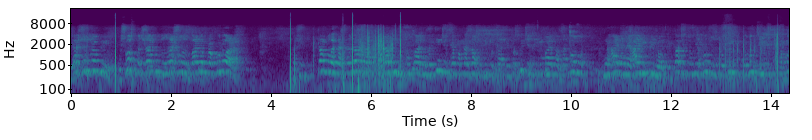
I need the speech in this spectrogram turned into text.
я що зробив? Пішов спочатку до нашого звання прокурора. Значить, там була якась нарада, радий буквально закінчився, я показав собі посадки посвідчення, які мають по закону негайно негайні прийомки. Бачить, що я хочу запобігти корупції або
